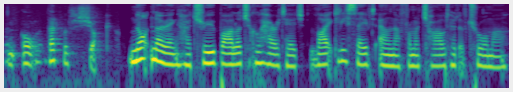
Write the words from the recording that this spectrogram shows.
and all. That was a shock. Not knowing her true biological heritage likely saved Elna from a childhood of trauma.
